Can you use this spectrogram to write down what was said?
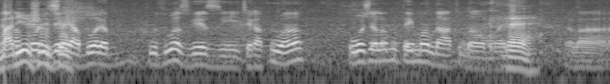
Maria ela José. vereadora por duas vezes em Tirapuã, hoje ela não tem mandato não, mas é. ela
